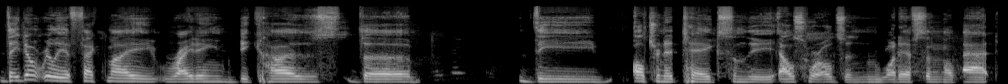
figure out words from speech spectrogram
they don't really affect my writing because the the alternate takes and the elseworlds and what ifs and all that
